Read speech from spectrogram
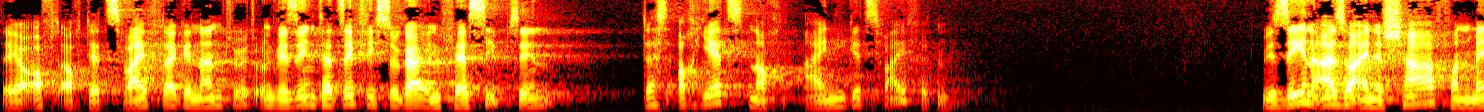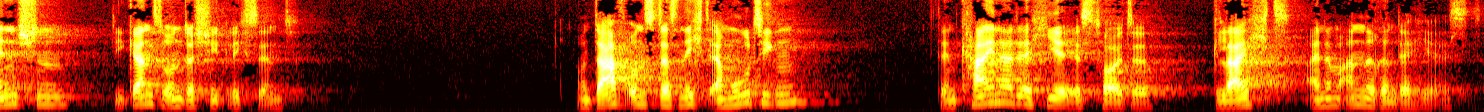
der ja oft auch der Zweifler genannt wird, und wir sehen tatsächlich sogar in Vers 17, dass auch jetzt noch einige zweifelten. Wir sehen also eine Schar von Menschen, die ganz unterschiedlich sind. Und darf uns das nicht ermutigen, denn keiner, der hier ist heute, gleicht einem anderen, der hier ist.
